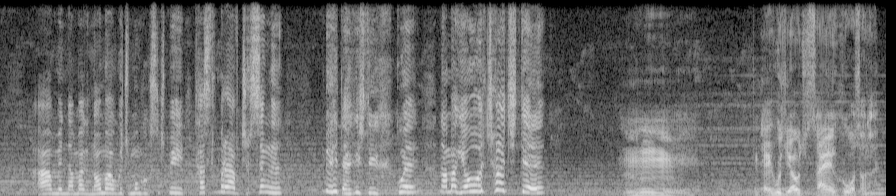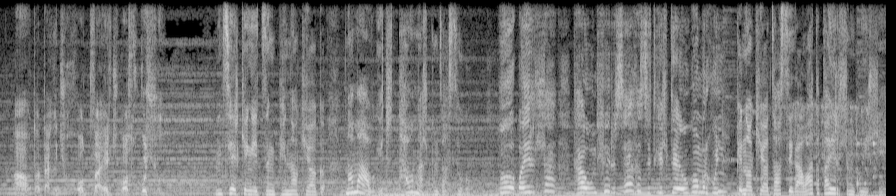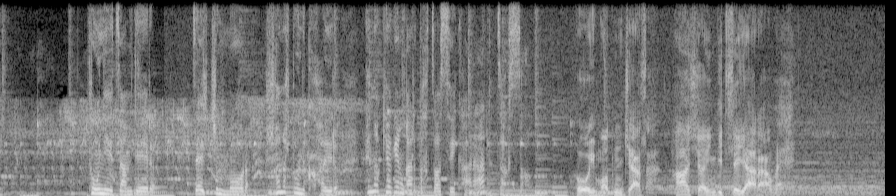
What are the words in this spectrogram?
Аав минь намайг ном ав гэж мөнгө өгсөн ч би тасалбар авчихсан. Би дахиж тэгэхгүй. Намайг явуулчихаач дээ. Хм. Тэгвэл явж сайн хүү болоорой. Аавда дахиж худлаа хэлж болохгүй шүү. Циркийн эзэн Пиноккиог ном аав гэж таван алтан зоос өгөв. Оо баярлаа. Та үнэхээр сайхан сэтгэлтэй өгөөмөр хүн юм. Пиноккио зоосыг аваад баярлангүй лээ. Түүний зам дээр залжин муур, шоналт үнэг хоёр Пиноккиогийн гардах зоосыг хараад зогсов. Хөөе модон жаала. Хаашаа ингэдлээ яараа вэ?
